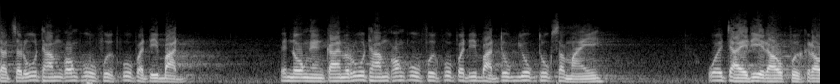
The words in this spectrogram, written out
ตัดสรู้ธรรมของผู้ฝึกผู้ปฏิบัติ เป็นองค์แห่งการรู้ธรรมของผู้ฝึกผู้ปฏิบัติทุกยุคทุกสมัยหัวใจที่เราฝึกเรา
